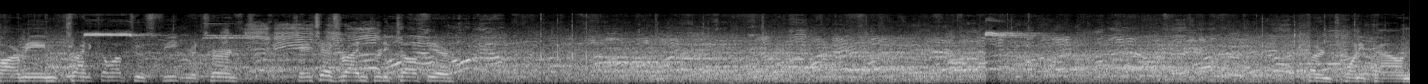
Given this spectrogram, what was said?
And Carmean trying to come up to his feet and return. Sanchez riding pretty tough here. Hundred and twenty pound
